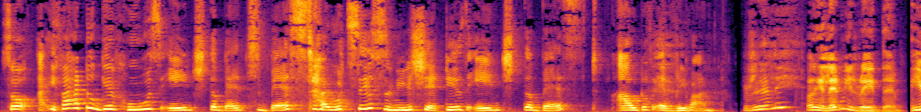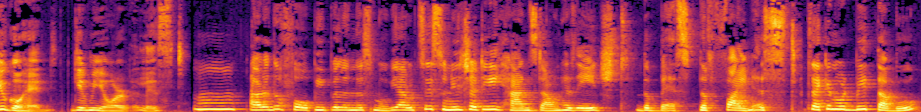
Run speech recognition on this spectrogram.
So if I had to give who's aged the best, best, I would say Sunil Shetty is aged the best out of everyone. Really? Okay, let me rate them. You go ahead. Give me your list. Mm, out of the four people in this movie, I would say Sunil Shetty, hands down, has aged the best, the finest. Second would be Tabu.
